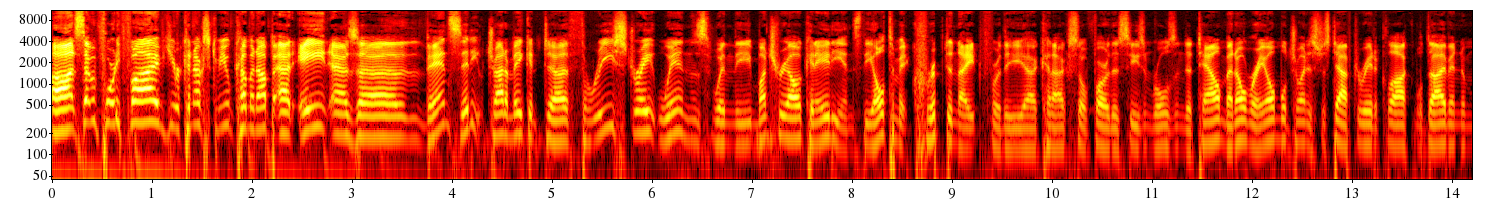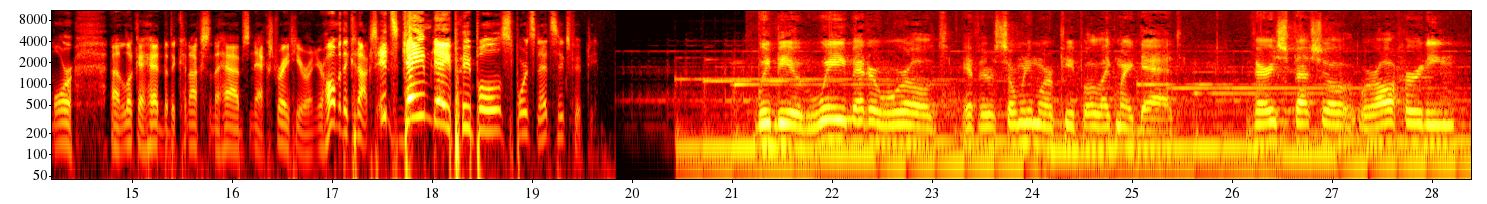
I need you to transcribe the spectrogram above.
Uh, 745, your Canucks commute coming up at 8 as uh, Van City try to make it uh, three straight wins when the Montreal Canadiens, the ultimate kryptonite for the uh, Canucks so far this season, rolls into town. Manon Rhéaume will join us just after 8 o'clock. We'll dive into more and look ahead to the Canucks and the Habs next, right here on your home of the Canucks. It's game day, people! Sportsnet 650. We'd be a way better world if there were so many more people like my dad. Very special. We're all hurting.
